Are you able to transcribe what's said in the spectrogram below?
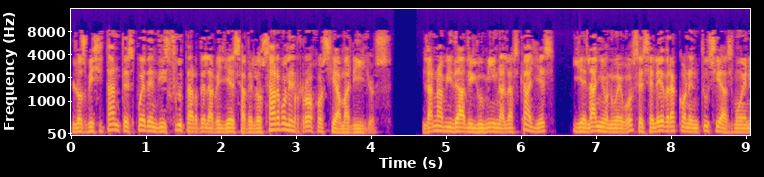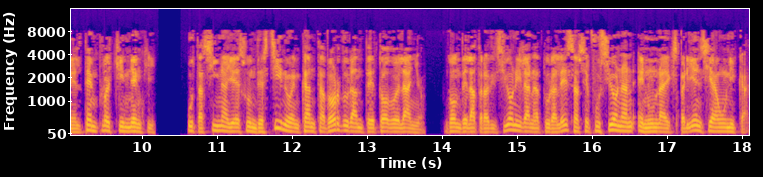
los visitantes pueden disfrutar de la belleza de los árboles rojos y amarillos. La Navidad ilumina las calles, y el Año Nuevo se celebra con entusiasmo en el templo Chinnenji. Utashinai es un destino encantador durante todo el año, donde la tradición y la naturaleza se fusionan en una experiencia única.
